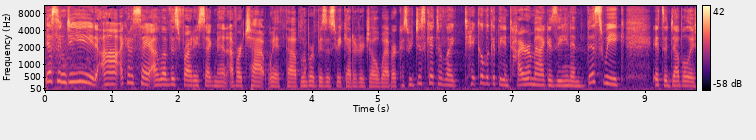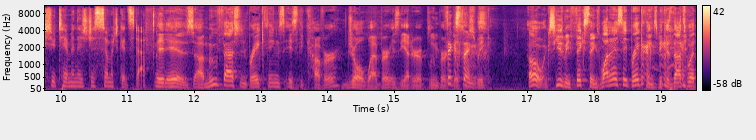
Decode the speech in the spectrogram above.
Yes, indeed. Uh, I got to say, I love this Friday segment of our chat with uh, Bloomberg Business Week editor Joel Weber because we just get to like take a look at the entire magazine. And this week, it's a double issue, Tim, and there's just so much good stuff. It is. Uh, Move Fast and Break Things is the cover. Joel Weber is the editor of Bloomberg Fix Business things. Week. Oh, excuse me, fix things. Why did I say break things? Because that's what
